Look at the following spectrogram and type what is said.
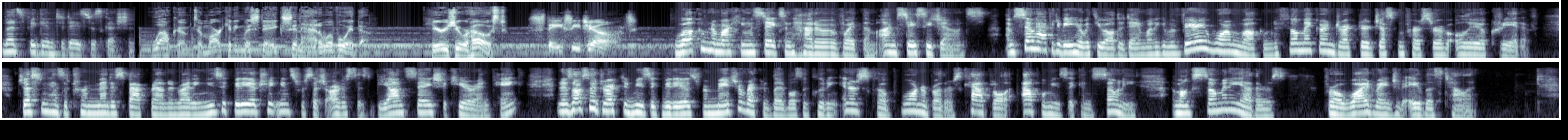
Let's begin today's discussion. Welcome to Marketing Mistakes and How to Avoid Them. Here's your host, Stacy Jones. Welcome to Marketing Mistakes and How to Avoid Them. I'm Stacy Jones. I'm so happy to be here with you all today and want to give a very warm welcome to filmmaker and director Justin Purser of Olio Creative. Justin has a tremendous background in writing music video treatments for such artists as Beyonce, Shakira, and Pink, and has also directed music videos for major record labels including Interscope, Warner Brothers, Capitol, Apple Music, and Sony, amongst so many others for a wide range of A-list talent.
